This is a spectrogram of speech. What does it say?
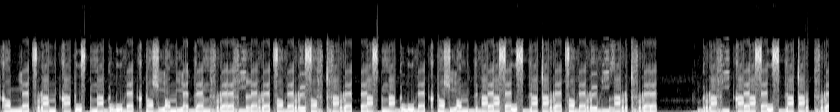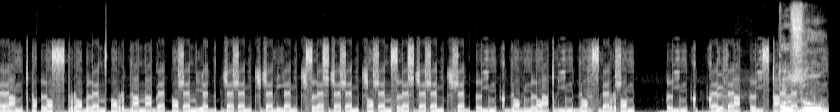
koniec ramka pust nagłówek poziom 1 fre file recovery software as nagłówek poziom 2 aseus data recovery wizard fre grafika aseus data fre and los problem ordana b 8 1 10 9 slash 10 8 slash 10 7 link download windows version Tu są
